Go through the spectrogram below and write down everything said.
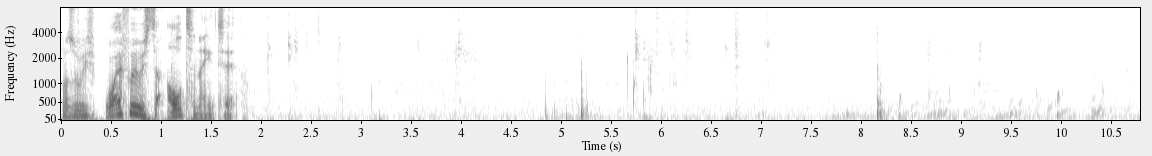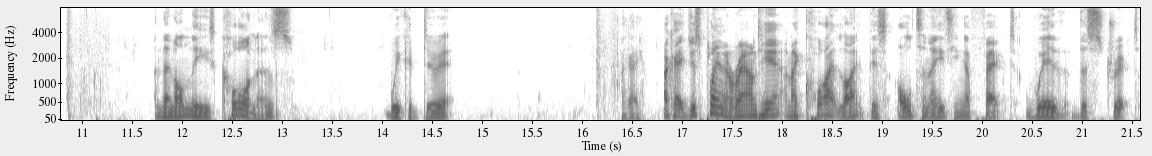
What if we was to alternate it? And then on these corners, we could do it... Okay. Okay, just playing around here, and I quite like this alternating effect with the stripped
